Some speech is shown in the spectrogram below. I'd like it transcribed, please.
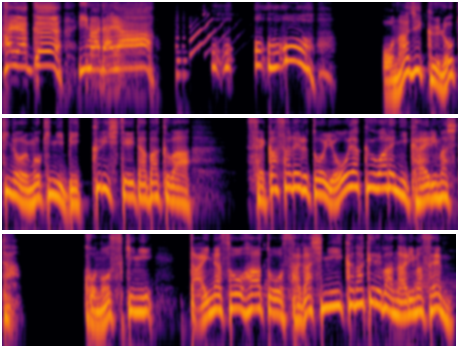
早く今だよ。おおお同じくロキの動きにびっくりしていたバクはせかされるとようやく我に返りました。この隙にダイナソーハートを探しに行かなければなりません。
